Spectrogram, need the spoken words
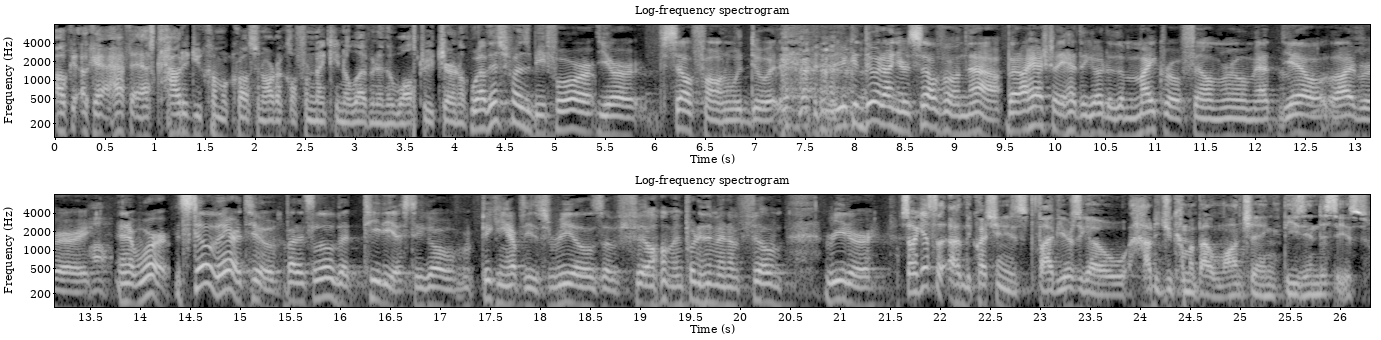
Okay, okay. I have to ask, how did you come across an article from 1911 in the Wall Street Journal? Well, this was before your cell phone would do it. you can do it on your cell phone now, but I actually had to go to the microfilm room at Yale Library, and it worked. It's still there too, but it's a little bit tedious to go picking up these reels of film and putting them in a film reader. So I guess uh, the question is, five years ago, how did you come about launching these indices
